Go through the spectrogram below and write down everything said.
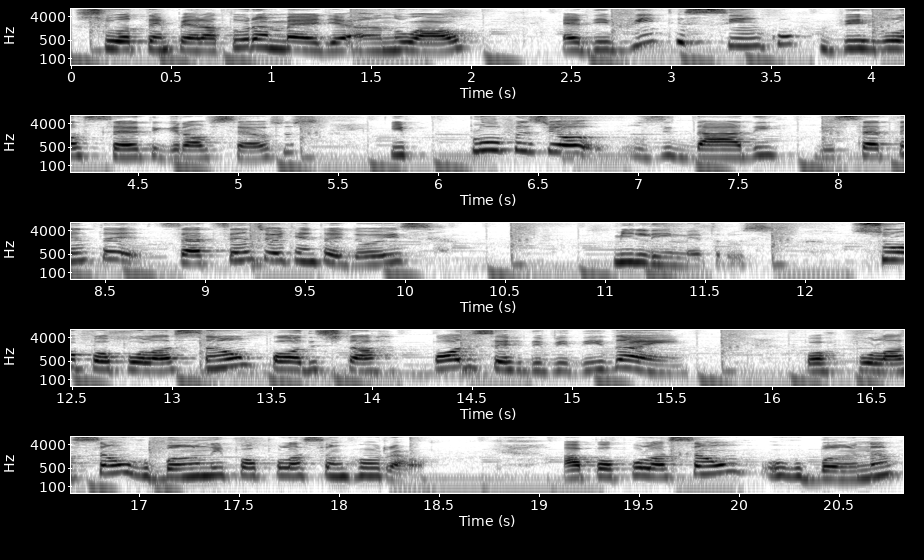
Sua temperatura média anual é de 25,7 graus Celsius e pluviosidade de 70, 782 milímetros. Sua população pode, estar, pode ser dividida em população urbana e população rural. A população urbana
